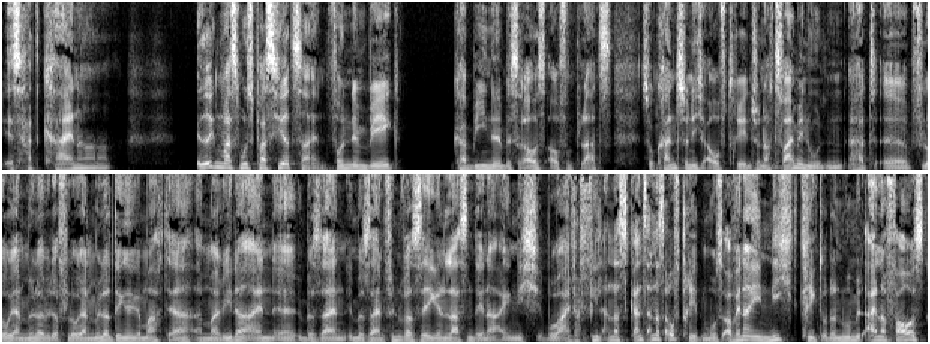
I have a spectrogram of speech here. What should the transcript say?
es hat keiner, irgendwas muss passiert sein von dem Weg Kabine bis raus auf den Platz. So kannst du nicht auftreten. Schon nach zwei Minuten hat äh, Florian Müller wieder Florian Müller Dinge gemacht, ja, mal wieder einen äh, über seinen über seinen Fünfer segeln lassen, den er eigentlich, wo er einfach viel anders, ganz anders auftreten muss, auch wenn er ihn nicht kriegt oder nur mit einer Faust.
